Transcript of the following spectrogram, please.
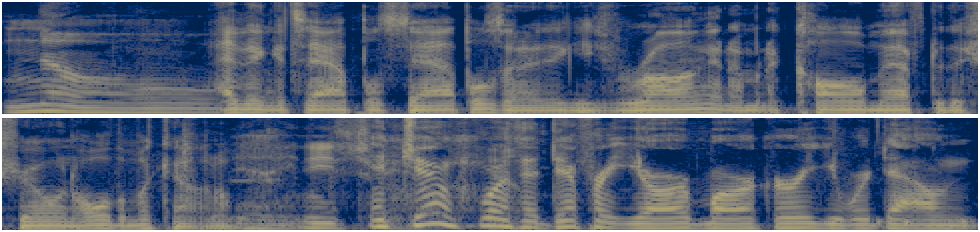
No. I think it's apples to apples, and I think he's wrong, and I'm going to call him after the show and hold him accountable. Yeah, he needs to. And Jim was a different yard marker. You were down,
